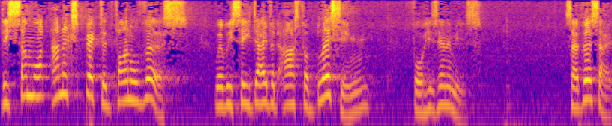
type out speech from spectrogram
the somewhat unexpected final verse, where we see David ask for blessing for his enemies. So, verse 8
